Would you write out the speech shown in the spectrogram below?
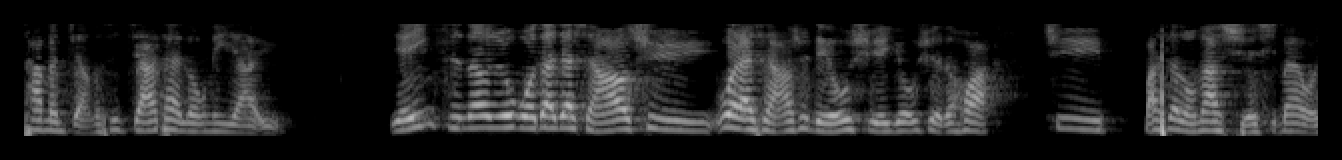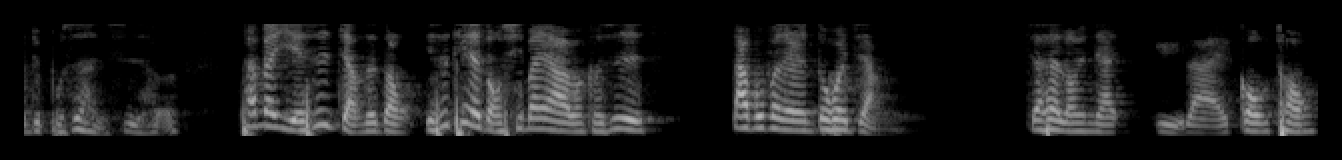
他们讲的是加泰隆尼亚语。也因此呢，如果大家想要去未来想要去留学游学的话，去巴塞隆纳学西班牙文就不是很适合。他们也是讲得懂，也是听得懂西班牙文，可是大部分的人都会讲加泰隆尼亚语来沟通，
